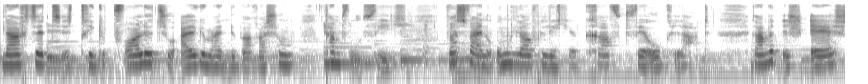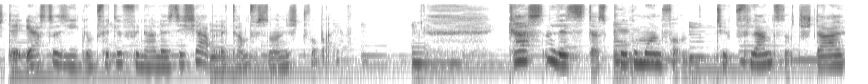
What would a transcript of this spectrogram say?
nachsetzt, ist Trigepfale zur allgemeinen Überraschung kampfunfähig. Was für eine unglaubliche Kraft Verokel hat. Damit ist Ash der erste Sieg im Viertelfinale sicher, aber der Kampf ist noch nicht vorbei. Carsten lässt das Pokémon vom Typ Pflanzen und Stahl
